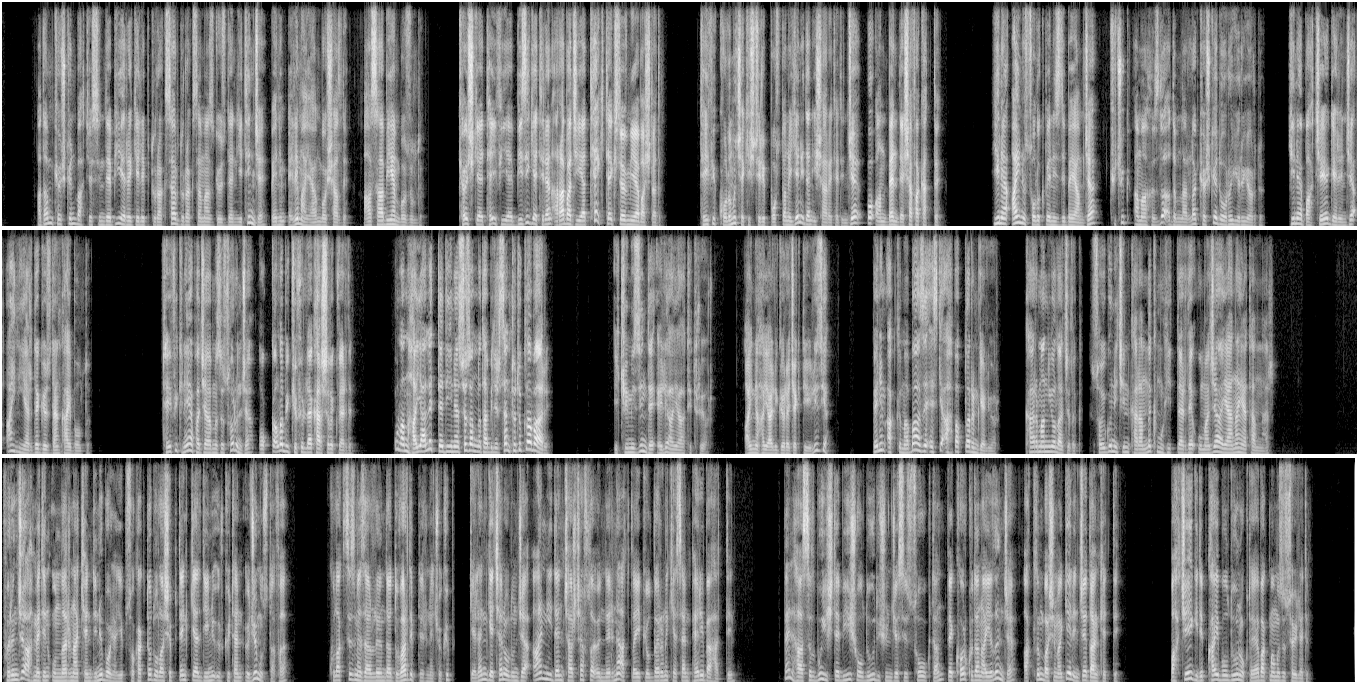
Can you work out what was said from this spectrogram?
Adam köşkün bahçesinde bir yere gelip duraksar duraksamaz gözden yitince benim elim ayağım boşaldı. Asabiyem bozuldu. Köşke, Tevfik'e bizi getiren arabacıya tek tek sövmeye başladım. Tevfik kolumu çekiştirip bostanı yeniden işaret edince o an bende şafak attı. Yine aynı soluk benizli bey amca küçük ama hızlı adımlarla köşke doğru yürüyordu. Yine bahçeye gelince aynı yerde gözden kayboldu. Tevfik ne yapacağımızı sorunca okkalı bir küfürle karşılık verdim. Ulan hayalet dediğine söz anlatabilirsen tutukla bari. İkimizin de eli ayağı titriyor. Aynı hayali görecek değiliz ya. Benim aklıma bazı eski ahbaplarım geliyor. Karman yolacılık, soygun için karanlık muhitlerde umacı ayağına yatanlar, Fırıncı Ahmet'in unlarına kendini boyayıp sokakta dolaşıp denk geldiğini ürküten Öcü Mustafa, kulaksız mezarlığında duvar diplerine çöküp gelen geçen olunca aniden çarşafla önlerine atlayıp yollarını kesen Peri Bahattin, velhasıl bu işte bir iş olduğu düşüncesi soğuktan ve korkudan ayılınca aklım başıma gelince dank etti. Bahçeye gidip kaybolduğu noktaya bakmamızı söyledim.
